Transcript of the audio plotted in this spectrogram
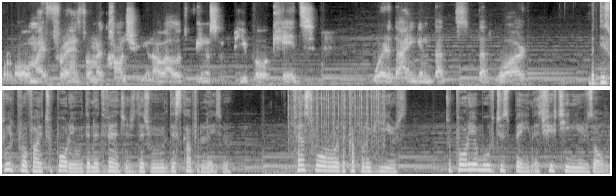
for all my friends, for my country. You know, a lot of innocent people, kids, were dying in that that war. But this will provide Topuria with an advantage that we will discover later. Fast forward a couple of years. Topuria moved to Spain at 15 years old.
